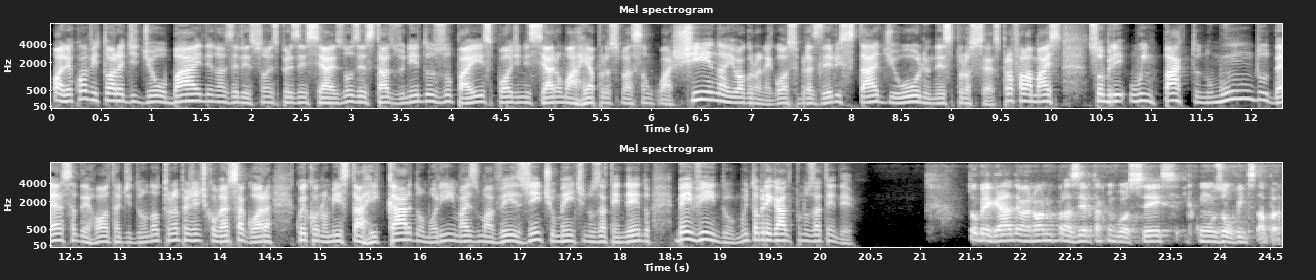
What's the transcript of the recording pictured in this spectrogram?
Olha, com a vitória de Joe Biden nas eleições presidenciais nos Estados Unidos, o país pode iniciar uma reaproximação com a China e o agronegócio brasileiro está de olho nesse processo. Para falar mais sobre o impacto no mundo dessa derrota de Donald Trump, a gente conversa agora com o economista Ricardo Amorim, mais uma vez, gentilmente nos atendendo. Bem-vindo, muito obrigado por nos atender. Muito obrigado, é um enorme prazer estar com vocês e com os ouvintes da PAN.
